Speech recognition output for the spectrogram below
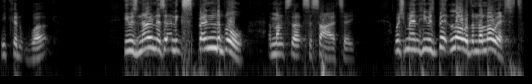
He couldn't work. He was known as an expendable amongst that society, which meant he was a bit lower than the lowest.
